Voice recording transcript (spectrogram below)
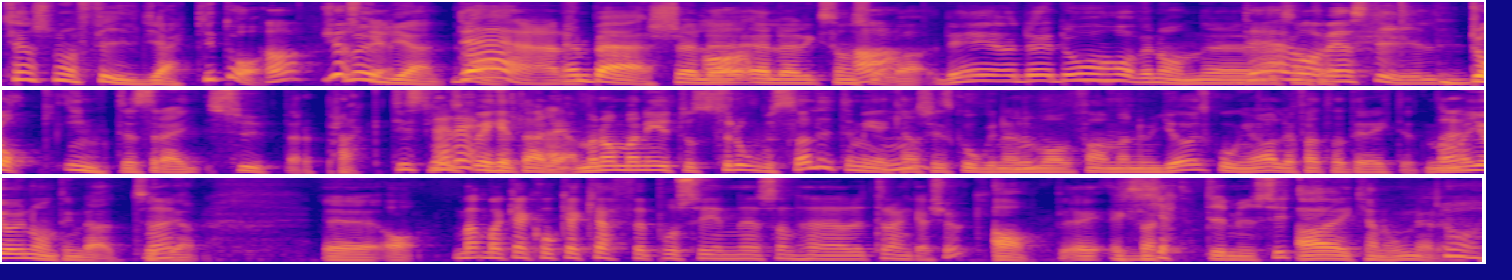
kanske någon field jacket då. Ja, just det. Möjligen. Där! Ja, en beige eller, Ja. eller liksom så. Ja. Va? Det, det, då har vi någon. eh, Där har vi en stil. Dock inte sådär superpraktiskt, Nej, nej, nej. helt ärliga. Nej. Mm. Men om man är ute och strosar lite mer kanske i skogen eller vad fan man nu gör i skogen, jag har aldrig fattat det riktigt. Men Nej. man gör ju någonting där tydligen. Eh, ja. Man, man kan koka kaffe på sin eh, sån här trangakök. ja, eh, exakt. Jättemysigt. Ja, kanon är det. blir-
